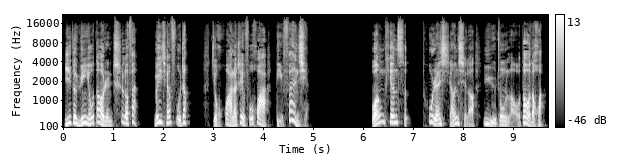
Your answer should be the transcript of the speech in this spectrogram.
一个云游道人吃了饭没钱付账，就画了这幅画抵饭钱。”王天赐突然想起了狱中老道的话，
